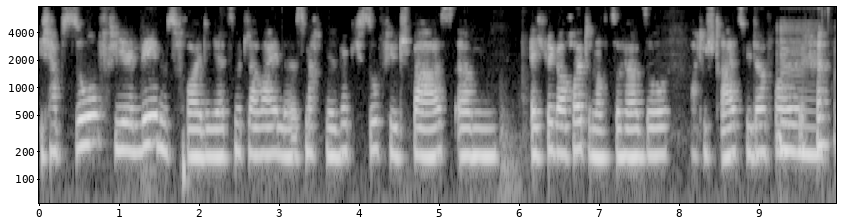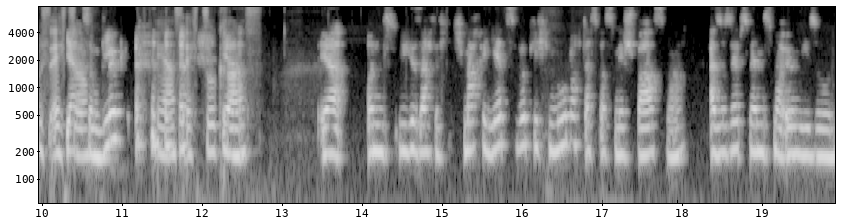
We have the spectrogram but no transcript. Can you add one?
ich habe so viel Lebensfreude jetzt mittlerweile. Es macht mir wirklich so viel Spaß. Ähm, ich kriege auch heute noch zu hören, so, oh, du strahlst wieder voll. Mm, ist echt ja, so. zum Glück. Ja, ist echt so krass. Ja, ja. und wie gesagt, ich, ich mache jetzt wirklich nur noch das, was mir Spaß macht. Also selbst wenn es mal irgendwie so,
